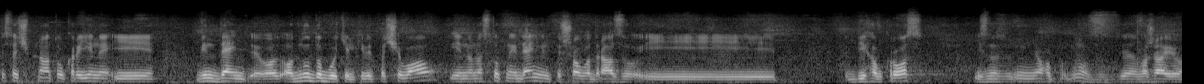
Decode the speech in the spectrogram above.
після чемпіонату України і він день одну добу тільки відпочивав, і на наступний день він пішов одразу і бігав крос. І з нього, ну, я вважаю,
